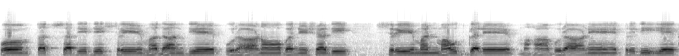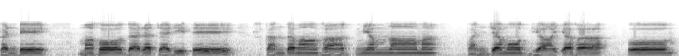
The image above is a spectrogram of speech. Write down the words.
ॐ तत्सदिति श्रीमदान्ध्ये पुराणोपनिषदि श्रीमन्मौद्गले महापुराणे तृतीये खण्डे महोदरचरिते। स्कन्दमाहात्म्यं नाम पञ्चमोऽध्यायः। ओम्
